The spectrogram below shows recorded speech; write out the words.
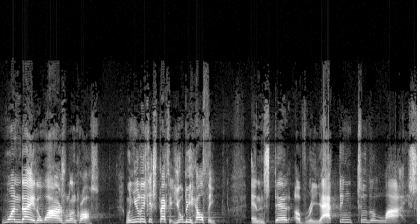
one day the wires will uncross. When you least expect it, you'll be healthy. And instead of reacting to the lies,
